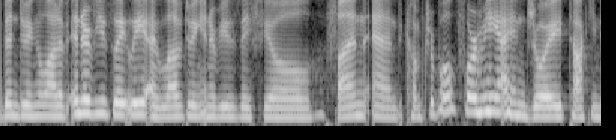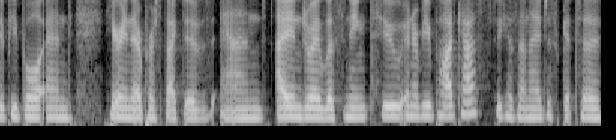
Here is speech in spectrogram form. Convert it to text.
been doing a lot of interviews lately. I love doing interviews. They feel fun and comfortable for me. I enjoy talking to people and hearing their perspectives. And I enjoy listening to interview podcasts because then I just get to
